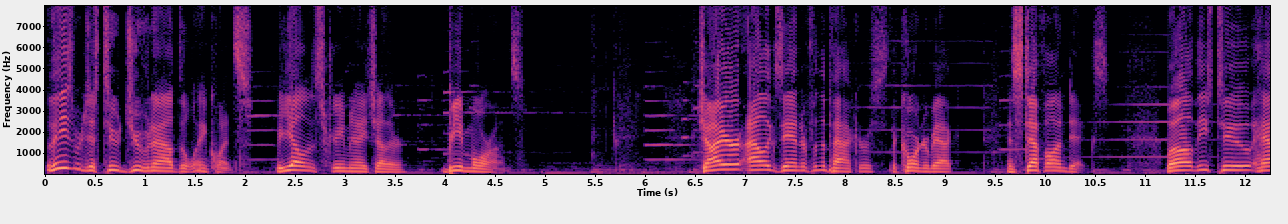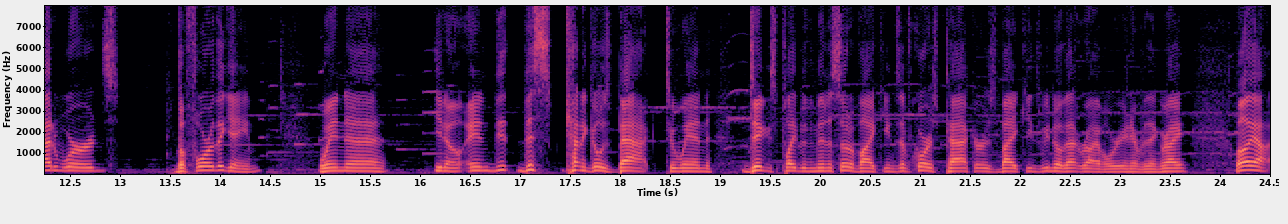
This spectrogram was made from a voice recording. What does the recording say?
These were just two juvenile delinquents yelling and screaming at each other, being morons. Jaire Alexander from the Packers, the cornerback, and Stefon Diggs. Well, these two had words before the game when, uh, you know, and th- this kind of goes back to when Diggs played with the Minnesota Vikings. Of course, Packers, Vikings, we know that rivalry and everything, right? Well, yeah.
